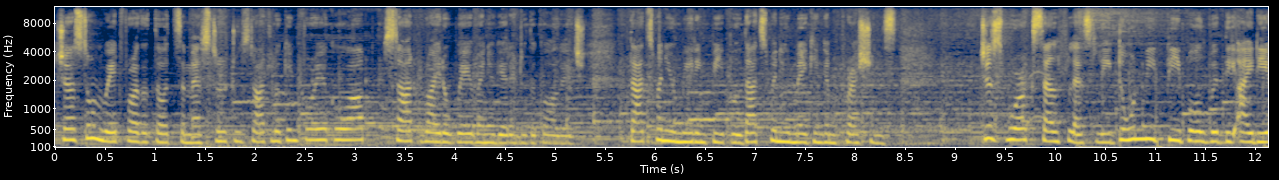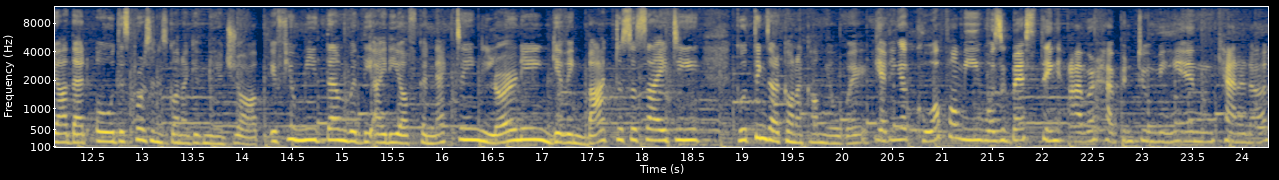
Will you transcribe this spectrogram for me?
Just don't wait for the third semester to start looking for your co-op. Start right away when you get into the college. That's when you're meeting people. That's when you're making impressions. Just work selflessly. Don't meet people with the idea that, oh, this person is gonna give me a job. If you meet them with the idea of connecting, learning, giving back to society, good things are gonna come your way. Getting a co-op for me was the best thing ever happened to me in Canada.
